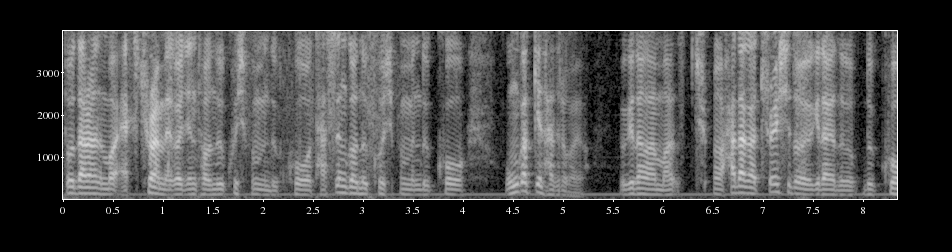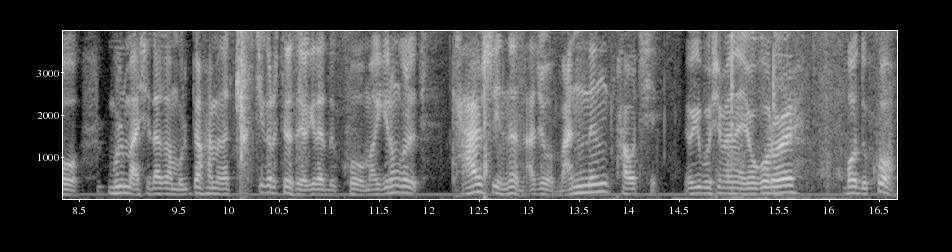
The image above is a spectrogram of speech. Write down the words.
또 다른 뭐 엑스트라 매거진 더 넣고 싶으면 넣고 다 쓴 거 넣고 싶으면 넣고 온갖 게 다 들어가요. 여기다가 막 트레- 어, 하다가 트래시도 여기다가 넣- 넣고 물 마시다가 물병 하면은 쫙 찌그러뜨려서 여기다 넣고 막 이런 걸 다 할 수 있는 아주 만능 파우치. 여기 보시면은 요거를 뭐 넣고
